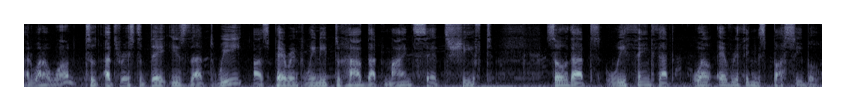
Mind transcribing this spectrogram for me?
And what I want to address today is that we, as parents, we need to have that mindset shift so that we think that, well, everything is possible.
